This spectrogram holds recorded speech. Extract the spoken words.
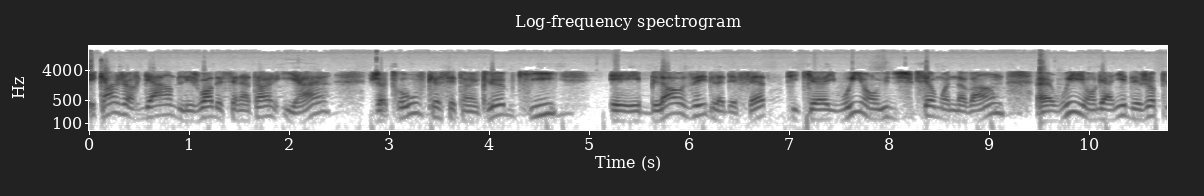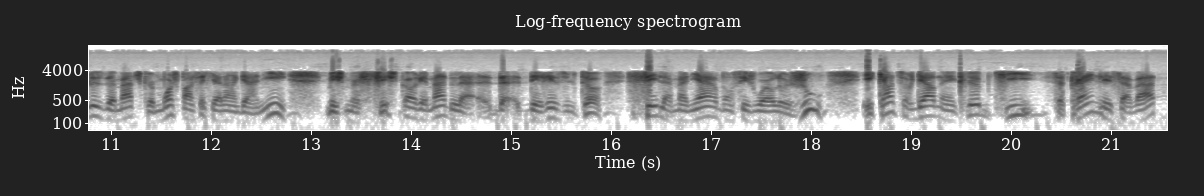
Et quand je regarde les joueurs des sénateurs hier, je trouve que c'est un club qui est blasé de la défaite, puis que oui, ils ont eu du succès au mois de novembre, euh, oui, ils ont gagné déjà plus de matchs que moi je pensais qu'ils allaient en gagner, mais je me fiche carrément des résultats. C'est la manière dont ces joueurs-là jouent. Et quand tu regardes un club qui se traîne les savates,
